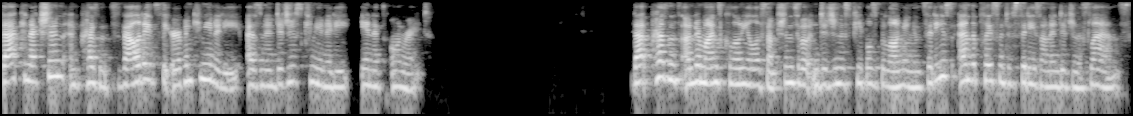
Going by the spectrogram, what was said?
That connection and presence validates the urban community as an Indigenous community in its own right. That presence undermines colonial assumptions about Indigenous peoples belonging in cities and the placement of cities on Indigenous lands.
